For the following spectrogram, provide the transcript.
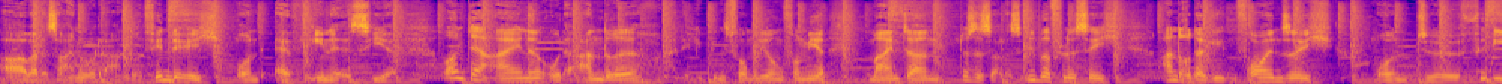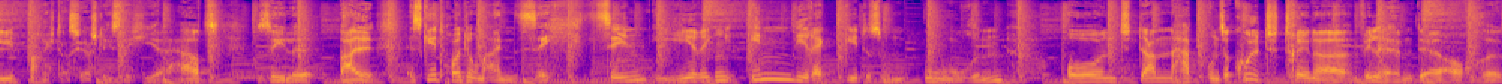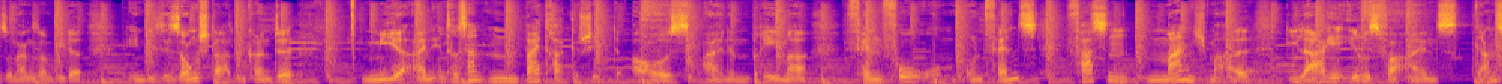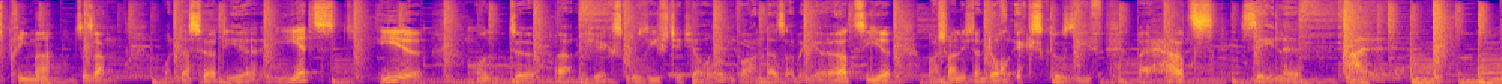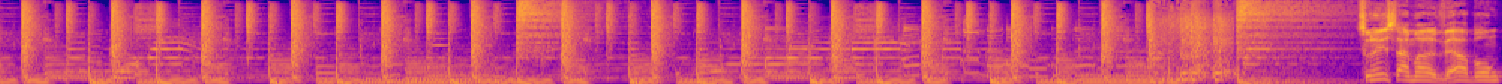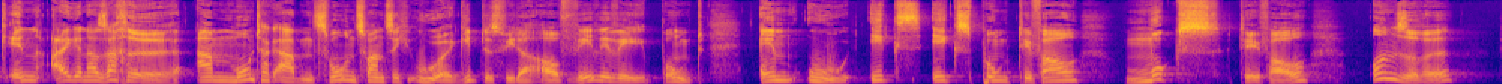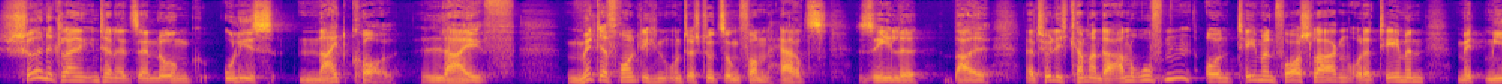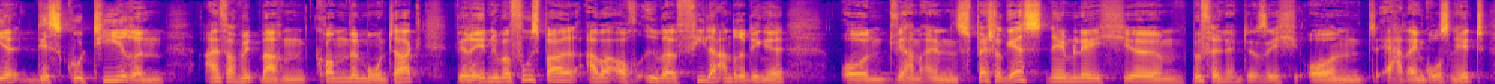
aber das eine oder andere finde ich und erwähne es hier. Und der eine oder andere, eine Lieblingsformulierung von mir, meint dann, das ist alles überflüssig. Andere dagegen freuen sich und äh, für die mache ich das ja schließlich hier. Herz, Seele, Ball. Es geht heute um einen 16-Jährigen. Indirekt geht es um Uhren. Und dann hat unser Kulttrainer Wilhelm, der auch äh, so langsam wieder in die Saison starten könnte, mir einen interessanten Beitrag geschickt aus einem Bremer Fanforum. Und Fans fassen manchmal die Lage ihres Vereins ganz prima zusammen. Und das hört ihr jetzt hier. Und äh, nicht exklusiv steht ja auch irgendwo anders, aber ihr hört es hier wahrscheinlich dann doch exklusiv bei Herz, Seele, Ball. Zunächst einmal Werbung in eigener Sache. Am Montagabend 22 Uhr gibt es wieder auf www.mux.tv Mux TV unsere schöne kleine Internetsendung Ulis Nightcall live mit der freundlichen Unterstützung von Herz, Seele, Ball. Natürlich kann man da anrufen und Themen vorschlagen oder Themen mit mir diskutieren. Einfach mitmachen, kommenden Montag. Wir reden über Fußball, aber auch über viele andere Dinge. Und wir haben einen Special Guest, nämlich äh, Büffel nennt er sich. Und er hat einen großen Hit.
